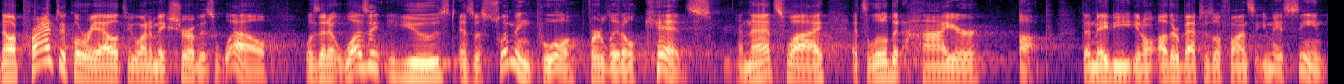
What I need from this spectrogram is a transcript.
Now, a practical reality we want to make sure of as well was that it wasn't used as a swimming pool for little kids. And that's why it's a little bit higher up than maybe, you know, other baptismal fonts that you may have seen.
